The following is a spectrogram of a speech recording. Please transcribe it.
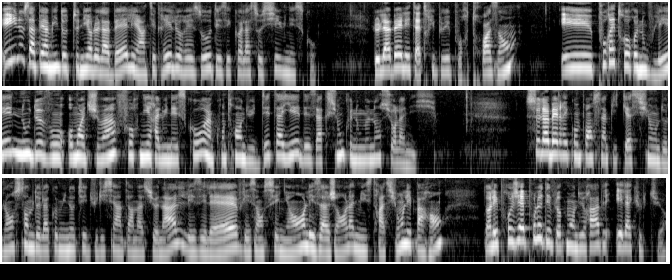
et il nous a permis d'obtenir le label et intégrer le réseau des écoles associées UNESCO. Le label est attribué pour trois ans et pour être renouvelé, nous devons au mois de juin fournir à l'UNESCO un compte-rendu détaillé des actions que nous menons sur l'année. Ce label récompense l'implication de l'ensemble de la communauté du lycée international, les élèves, les enseignants, les agents, l'administration, les parents, dans les projets pour le développement durable et la culture.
